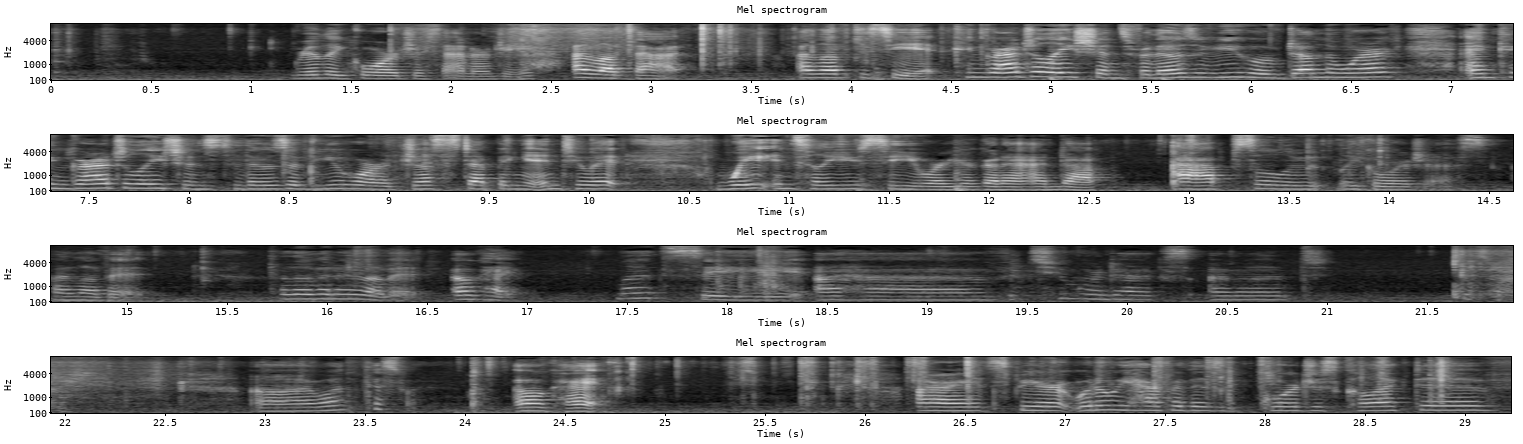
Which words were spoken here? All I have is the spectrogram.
Really gorgeous energy. I love that. I love to see it. Congratulations for those of you who have done the work and congratulations to those of you who are just stepping into it. Wait until you see where you're going to end up. Absolutely gorgeous. I love it. I love it. I love it. Okay. Let's see. I have two more decks. I want this one. I want this one. Okay. All right, Spirit, what do we have for this gorgeous collective?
